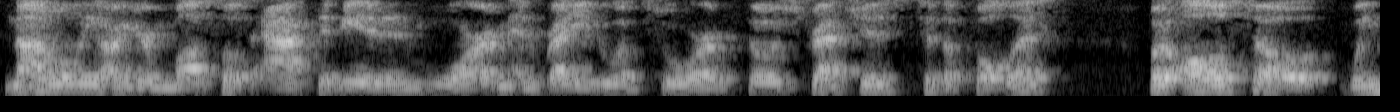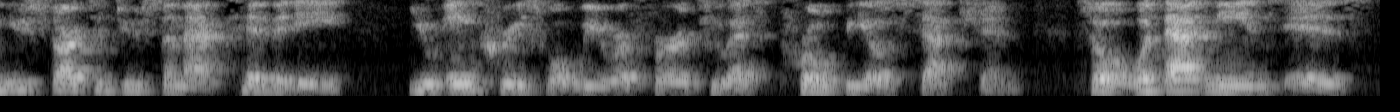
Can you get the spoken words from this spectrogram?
not only are your muscles activated and warm and ready to absorb those stretches to the fullest, but also when you start to do some activity, you increase what we refer to as proprioception. So what that means is,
